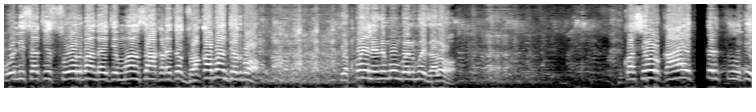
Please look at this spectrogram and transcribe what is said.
पोलिसाचे सोल बांधायचे माणसं आकडायचा झोका बांधतात बा हे पहिल्याने मुंबईला मै झालं. कशावर काय करत होते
